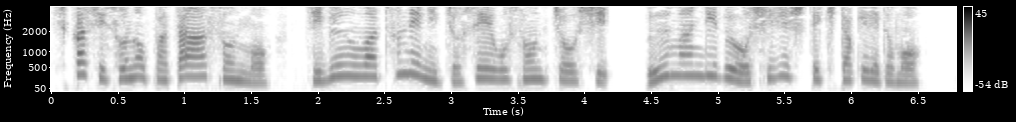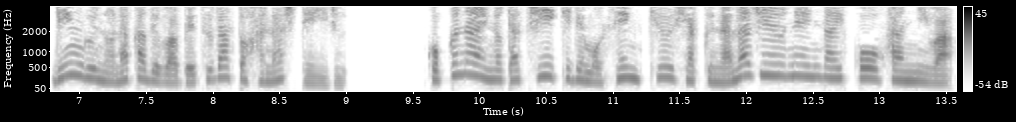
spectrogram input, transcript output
しかしそのパターソンも自分は常に女性を尊重し、ウーマンリブを支持してきたけれども、リングの中では別だと話している。国内の他地域でも1970年代後半には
